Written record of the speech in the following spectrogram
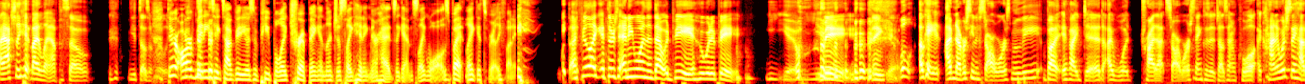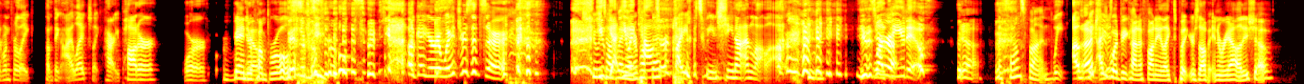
I actually hit my lamp, so it doesn't really. There are many TikTok videos of people like tripping and then just like hitting their heads against like walls, but like it's really funny. I feel like if there's anyone that that would be, who would it be? you. Me. Thank you. Well, okay, I've never seen a Star Wars movie, but if I did, I would try that Star Wars thing because it does sound cool. I kind of wish they had one for like something I liked, like Harry Potter or Vanderpump Rules. Vanderpump Rules. yeah. okay, you're a waitress at SUR. Should we You talk get about you Vanderpump encounter then? a fight between Scheana and Lala. Use what your, do you do? yeah. That sounds fun. Wait, That wait, I actually just, would be kind of funny, like to put yourself in a reality show.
